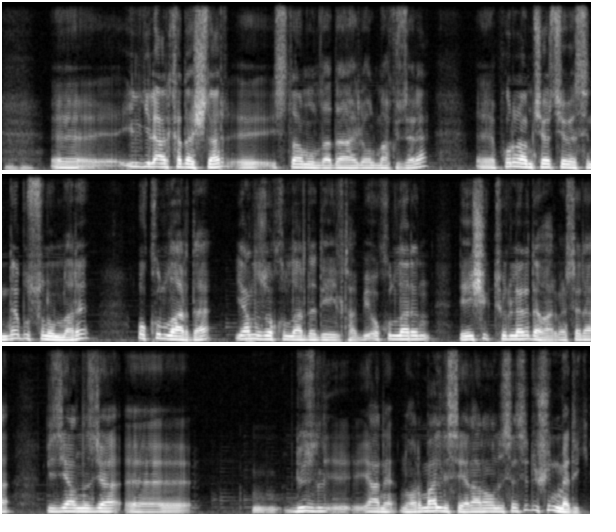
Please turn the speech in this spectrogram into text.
Hı hı. Ee, ilgili arkadaşlar e, İstanbul'da dahil olmak üzere e, program çerçevesinde bu sunumları okullarda, yalnız okullarda değil tabii. Okulların değişik türleri de var. Mesela biz yalnızca e, düz yani normal lise ya da Anadolu Lisesi düşünmedik.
